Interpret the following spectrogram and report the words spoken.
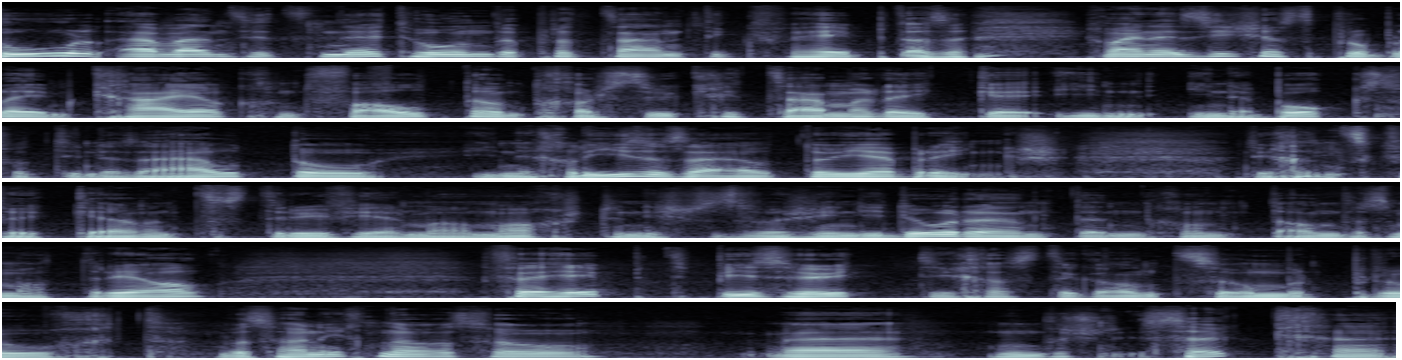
cool, auch wenn es jetzt nicht hundertprozentig verhebt. Also, ich meine, es ist ja das Problem, Kajak und Falten und du kannst es wirklich zusammenlegen in, in eine Box, die du in ein Auto, in ein kleines Auto einbringst. Und ich habe das Gefühl, ja, wenn du das drei, vier Mal machst, dann ist das wahrscheinlich durch und dann kommt anderes Material. Verhebt bis heute, ich habe es den ganzen Sommer gebraucht. Was habe ich noch so äh, Söcken.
